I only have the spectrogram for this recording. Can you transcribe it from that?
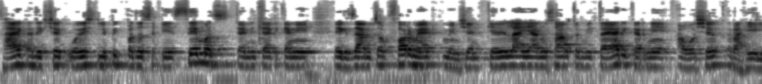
सहाय्यक अधीक्षक वरिष्ठ लिपिक पदासाठी सेमच त्यांनी त्या ठिकाणी एक्झामचं फॉर्मॅट मेन्शन केलेलं आहे. यानुसार तुम्ही तयारी करणे आवश्यक राहील.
